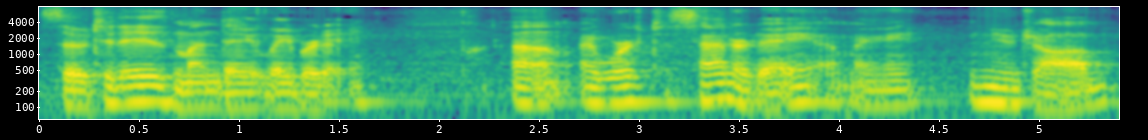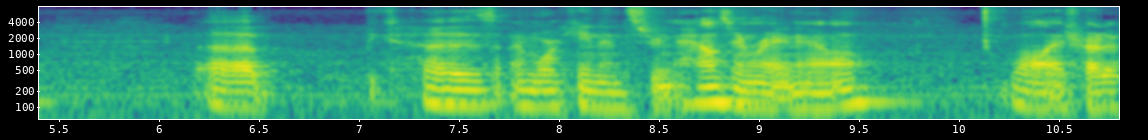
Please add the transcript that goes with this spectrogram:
So today is Monday, Labor Day. Um, I worked Saturday at my new job uh, because I'm working in student housing right now while I try to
